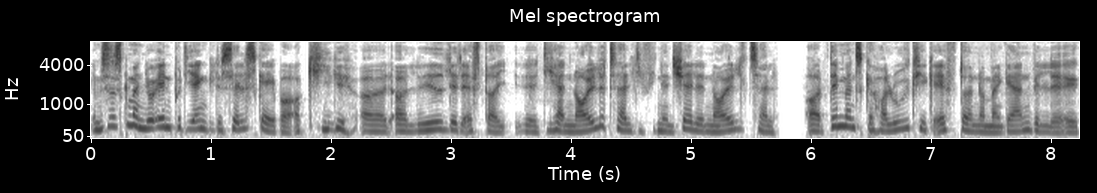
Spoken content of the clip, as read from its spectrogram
Jamen, så skal man jo ind på de enkelte selskaber og kigge og, og lede lidt efter øh, de her nøgletal, de finansielle nøgletal. Og det, man skal holde udkig efter, når man gerne vil øh,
